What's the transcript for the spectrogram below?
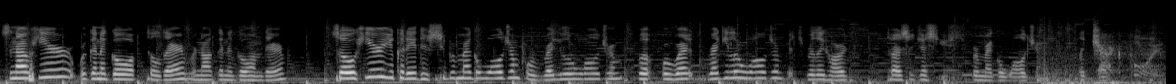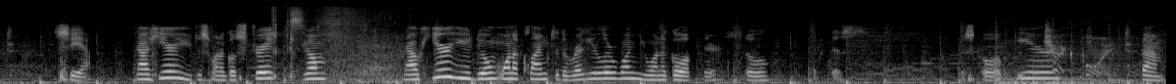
So now here, we're gonna go up till there. We're not gonna go on there. So here, you could either super mega wall jump or regular wall jump. But for re regular wall jump, it's really hard. So I suggest you super mega wall jump like Checkpoint. that. So yeah. Now here, you just want to go straight, jump. Now here, you don't want to climb to the regular one. You want to go up there. So like this. Just go up here. Checkpoint. Bam.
